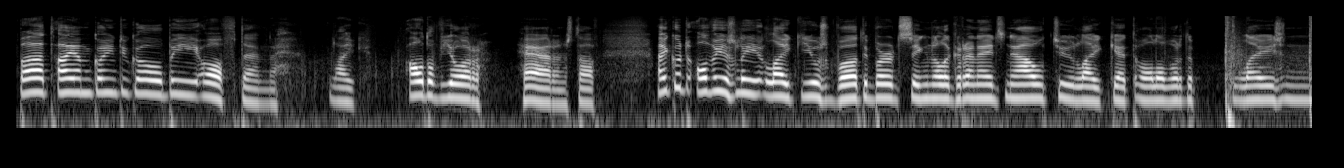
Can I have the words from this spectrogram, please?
But I am going to go be off then. Like, out of your hair and stuff. I could obviously, like, use vertibird signal grenades now to, like, get all over the place and...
